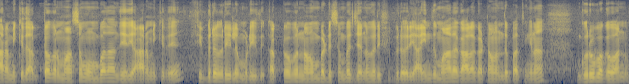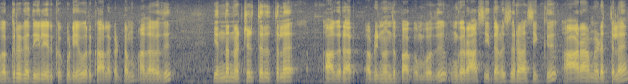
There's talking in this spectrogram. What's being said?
ஆரம்பிக்குது. அக்டோபர் மாதம் ஒன்பதாம் தேதி ஆரம்பிக்குது. பிப்ரவரியில் முடியுது. அக்டோபர் நவம்பர் டிசம்பர் ஜனவரி பிப்ரவரி ஐந்து மாத காலகட்டம் வந்து பார்த்திங்கன்னா குரு பகவான் வக்ரகதியில் இருக்கக்கூடிய ஒரு காலகட்டம். அதாவது எந்த நட்சத்திரத்தில் ஆகிறார் அப்படின்னு வந்து பார்க்கும்போது உங்கள் ராசி தனுசு ராசிக்கு ஆறாம் இடத்துல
